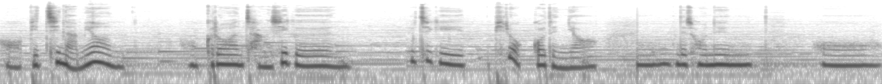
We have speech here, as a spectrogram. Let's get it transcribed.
어, 빛이 나면 어, 그러한 장식은 솔직히 필요 없거든요. 음, 근데 저는 어,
